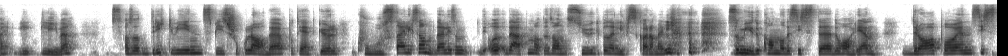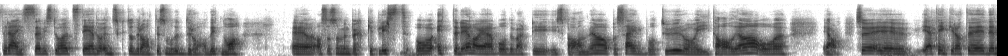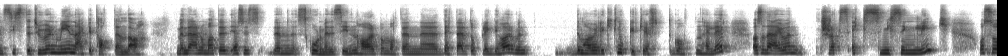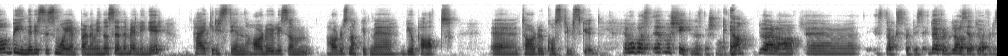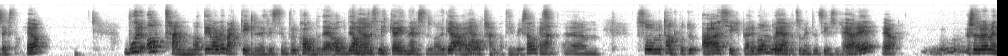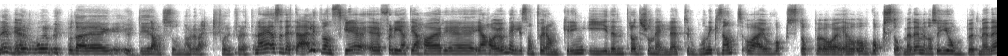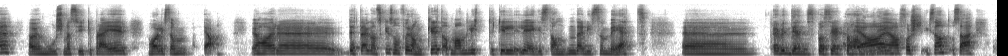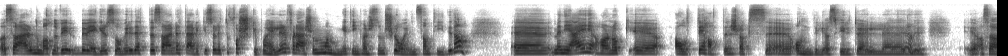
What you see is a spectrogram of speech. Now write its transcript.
livet. Altså, drikk vin, spis sjokolade, potetgull, kos deg, liksom. Det er liksom Og det er på en måte en sånn sug på den livskaramellen. Så mye du kan av det siste du har igjen. Dra på en siste reise. Hvis du har et sted du har ønsket å dra til, så må du dra dit nå. Eh, altså som en bucketlist. Og etter det har jeg både vært i, i Spania og på seilbåttur og i Italia og ja. Så eh, jeg tenker at eh, den siste turen min er ikke tatt ennå. Men det er noe med at jeg, jeg syns den skolemedisinen har på en måte en eh, Dette er et opplegg de har, men de har jo heller ikke knukket kreftgåten heller. Altså det er jo en slags X-missing link. Og så begynner disse småhjelperne mine å sende meldinger. Hei, Kristin, har du liksom Har du snakket med biopat? Eh, tar du kosttilskudd? Jeg må, bare, jeg må skyte inn et spørsmål. Ja. Du er da eh, straks 46 du er 40, La oss si at du er 46, da. Ja. Hvor alternativ har du vært tidligere, Kristin, for å kalle det det? Alle de andre Ja. som ikke er innen Helse-Norge, er jo alternativ, ikke sant? Um, så med tanke på at du er sykepleier i bånn, du har jobbet som intensivsykepleier ja. Skjønner du hva jeg mener? Hvor, Ja. hvor utpå der eh, ute i randsonen har du vært forut for dette? Nei, altså dette er litt vanskelig, eh, fordi at jeg har, eh, jeg har jo en veldig sånn forankring i den tradisjonelle troen, ikke sant, og er jo vokst opp, og, og vokst opp med det, men også jobbet med det. Jeg har jo en mor som er sykepleier, jeg har liksom, ja, jeg har, dette er ganske sånn forankret, at man lytter til legestanden, det er de som vet. Eh, Evidensbasert behandling. ja, fors- ikke sant? Og så, er, og så er det noe med at når vi beveger oss over i dette, så er dette er det ikke så lett å forske på heller, for det er så mange ting kanskje som slår inn samtidig, da. Eh, men jeg har nok eh, alltid hatt en slags eh, åndelig og spirituell eh, eh, Altså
